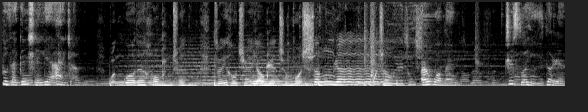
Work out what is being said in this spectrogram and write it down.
又在跟谁恋爱着。吻过的红唇，最后却要变成陌生人。而我们之所以一个人，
